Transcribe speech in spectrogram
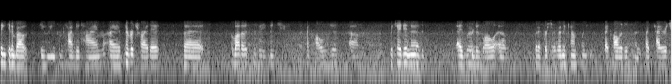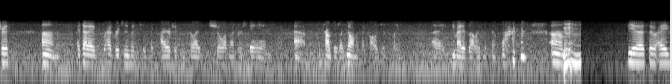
thinking about doing from time to time. I've never tried it, but a lot of it's because I've been to a psychologist um, which I didn't know that I learned as well um, when I first started going to counseling, psychologist and psychiatrist. Um, I thought I had originally went to a psychiatrist until I show up my first day, and um, the counselor's like, "No, I'm a psychologist." Like, uh, you might have got like mixed information. um, yeah, so I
